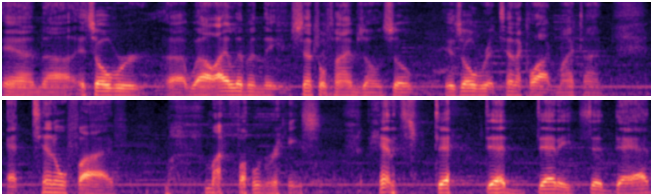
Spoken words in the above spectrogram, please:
and uh, it's over. Uh, well, I live in the Central Time Zone, so it's over at 10 o'clock my time. At 10:05, my phone rings, and it's dead. Dead Daddy said, "Dad."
